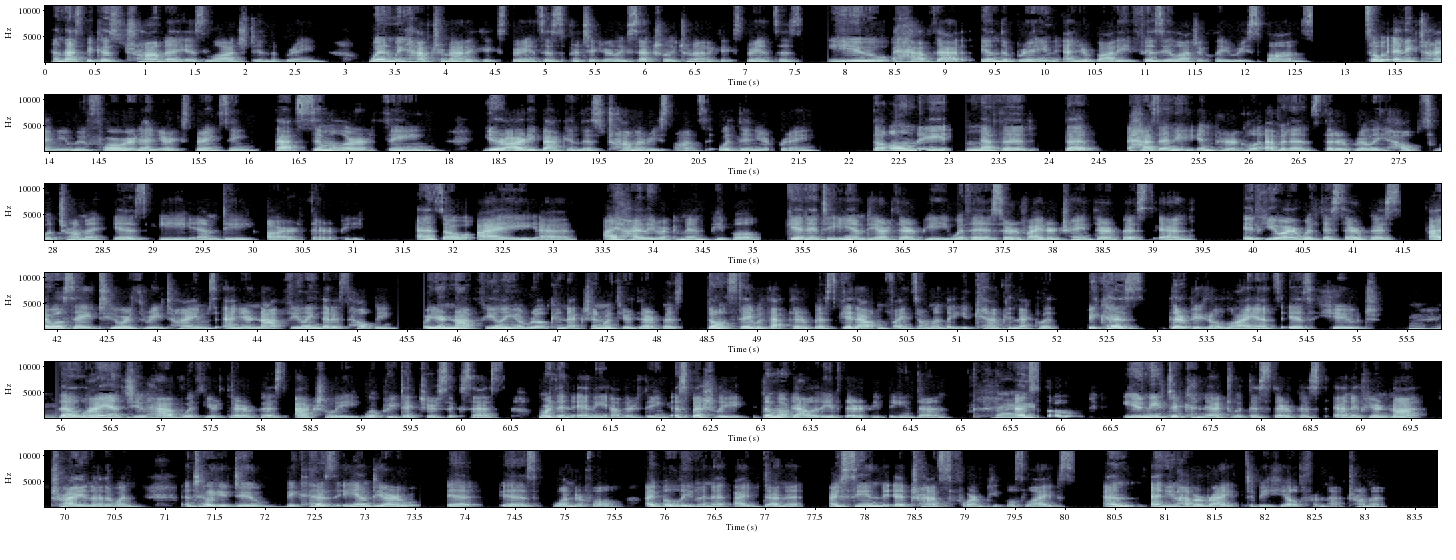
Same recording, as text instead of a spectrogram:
And that's because trauma is lodged in the brain. When we have traumatic experiences, particularly sexually traumatic experiences, you have that in the brain and your body physiologically responds. So, anytime you move forward and you're experiencing that similar thing, you're already back in this trauma response within your brain. The only method that has any empirical evidence that it really helps with trauma is EMDR therapy. And so I uh, I highly recommend people get into EMDR therapy with a certified or trained therapist. And if you are with this therapist, I will say two or three times, and you're not feeling that it's helping, or you're not feeling a real connection with your therapist, don't stay with that therapist. Get out and find someone that you can connect with because therapeutic alliance is huge. Mm-hmm. The alliance you have with your therapist actually will predict your success more than any other thing, especially the modality of therapy being done. Right. And so you need to connect with this therapist. And if you're not, try another one until you do, because EMDR, it is wonderful. I believe in it. I've done it. I've seen it transform people's lives and and you have a right to be healed from that trauma.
